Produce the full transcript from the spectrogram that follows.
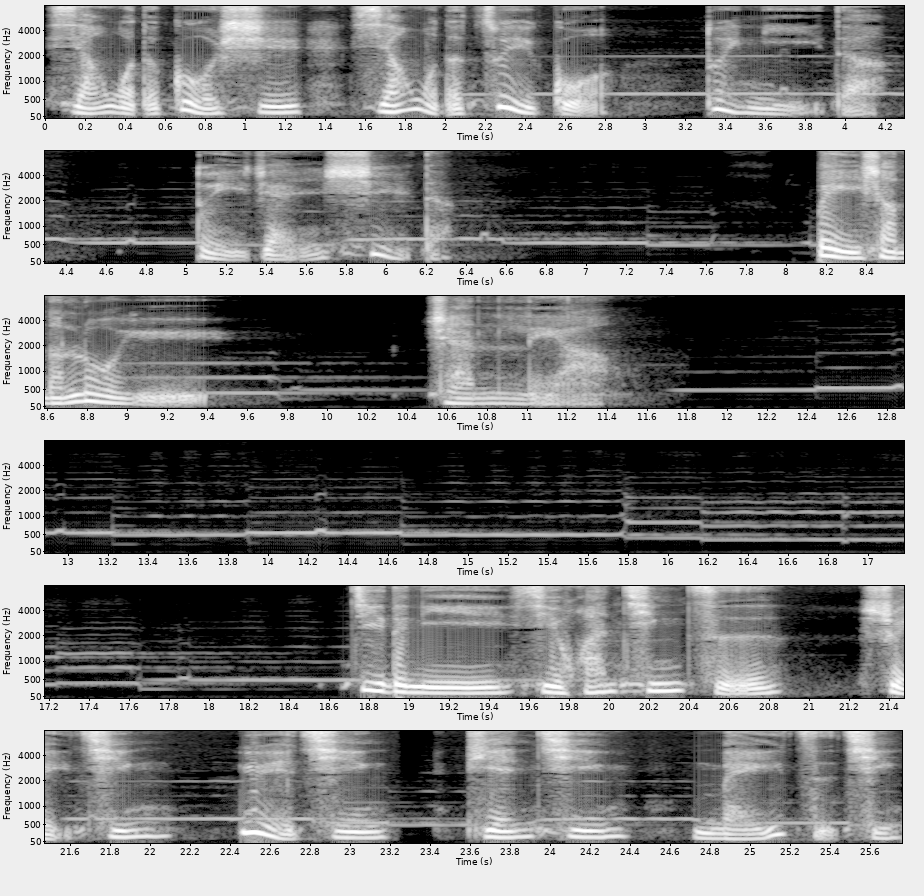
想我的过失，想我的罪过，对你的，对人世的。背上的落雨真凉。记得你喜欢青瓷，水清、月清、天清、梅子清，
